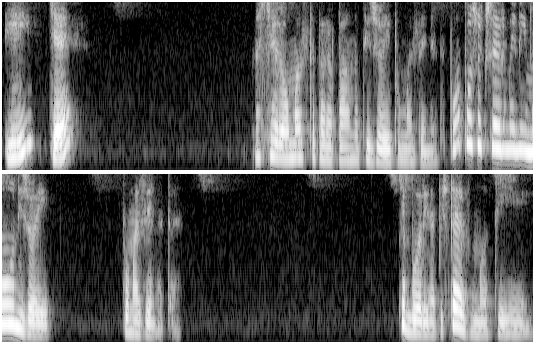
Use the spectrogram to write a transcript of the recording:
Ή και να χαιρόμαστε παραπάνω τη ζωή που μας δίνεται. Που όπως ξέρουμε είναι η μόνη ζωή που μας δίνεται. Και μπορεί να πιστεύουμε ότι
